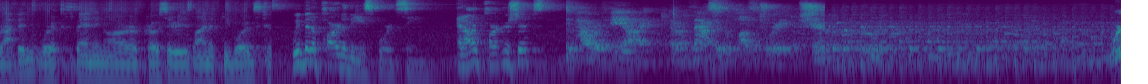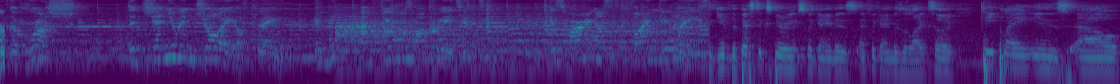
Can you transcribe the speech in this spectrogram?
Rapid, we're expanding our Pro Series line of keyboards to We've been a part of the esports scene, and our partnerships the power of AI and our massive repository of shared. The rush, the genuine joy of play. It makes and fuels our creativity, inspiring us to find new ways to give the best experience for gamers and for gamers alike. So keep playing is our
